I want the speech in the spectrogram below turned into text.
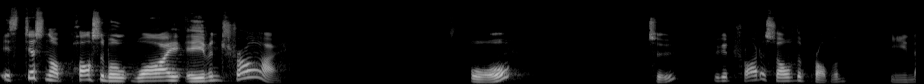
it's just not possible. Why even try? Or, two, we could try to solve the problem in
